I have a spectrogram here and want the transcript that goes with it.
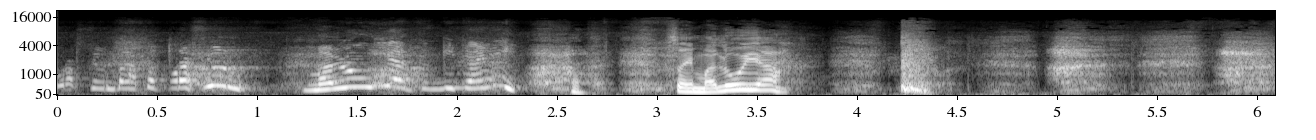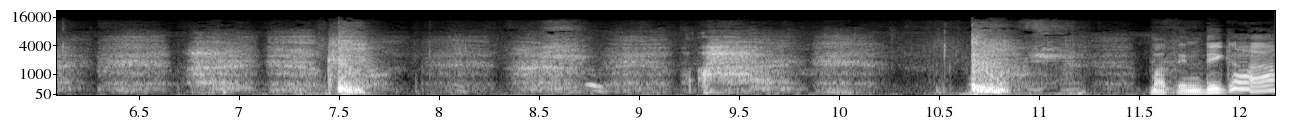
Orasyon bata, orasyon. Maluya ka gidani. Say maluya! Matindi ka ha?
